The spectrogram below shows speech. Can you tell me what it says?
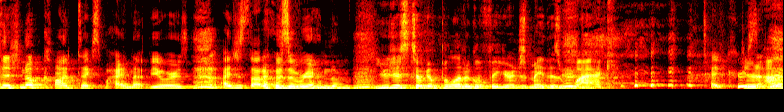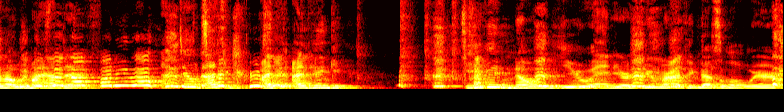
There's no context behind that, viewers. I just thought it was a random You just took a political figure and just made this whack, Ted Cruz. dude. I don't know. We might Is have that to. not funny though? Dude, Ted I, Cruz. I, I think Even knowing you and your humor, I think that's a little weird.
